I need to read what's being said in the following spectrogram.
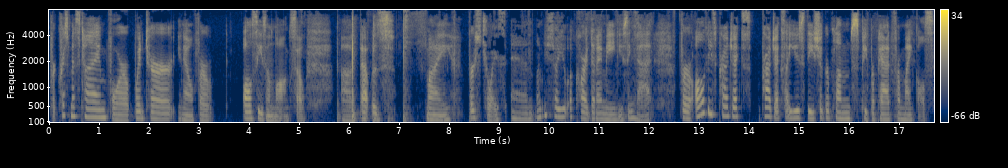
for Christmas time, for winter, you know, for all season long. So uh, that was my first choice. And let me show you a card that I made using that. For all these projects, projects I used the Sugar Plums paper pad from Michaels.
